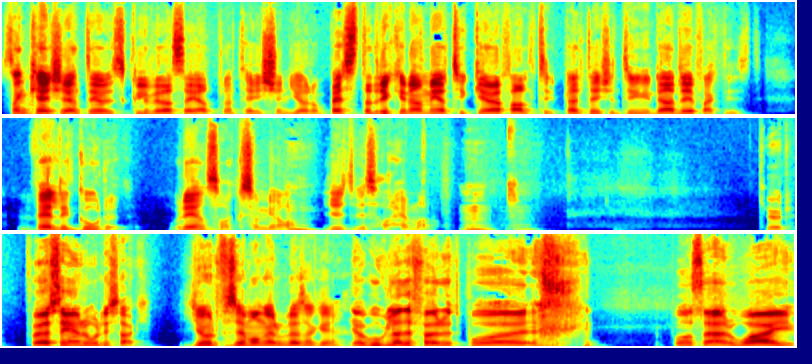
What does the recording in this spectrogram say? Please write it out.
Sen kanske jag inte skulle vilja säga att Plantation gör de bästa dryckerna men jag tycker i alla fall att Plantation Trinidad är faktiskt väldigt god. Och det är en sak som jag Mm. givetvis har hemma. Mm. Kul. Får jag säga en rolig sak? Gör för säga många roliga saker. Jag googlade förut på, på så här, why,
